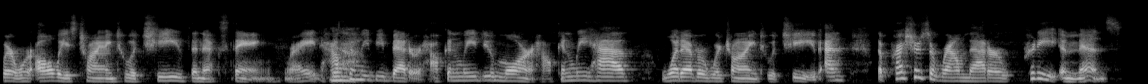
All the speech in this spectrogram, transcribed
where we're always trying to achieve the next thing, right? How yeah. can we be better? How can we do more? How can we have whatever we're trying to achieve. And the pressures around that are pretty immense.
